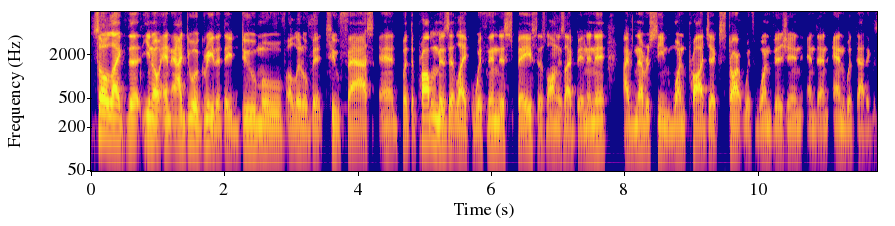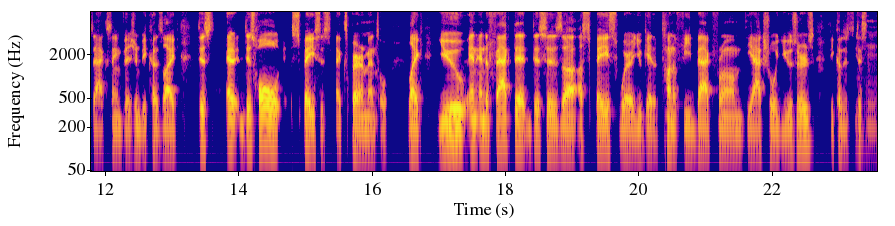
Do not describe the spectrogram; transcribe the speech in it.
so like the you know and i do agree that they do move a little bit too fast and but the problem is that like within this space as long as i've been in it i've never seen one project start with one vision and then end with that exact same vision because like this eh, this whole space is experimental like you and and the fact that this is a, a space where you get a ton of feedback from the actual users because it's this Mhm.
